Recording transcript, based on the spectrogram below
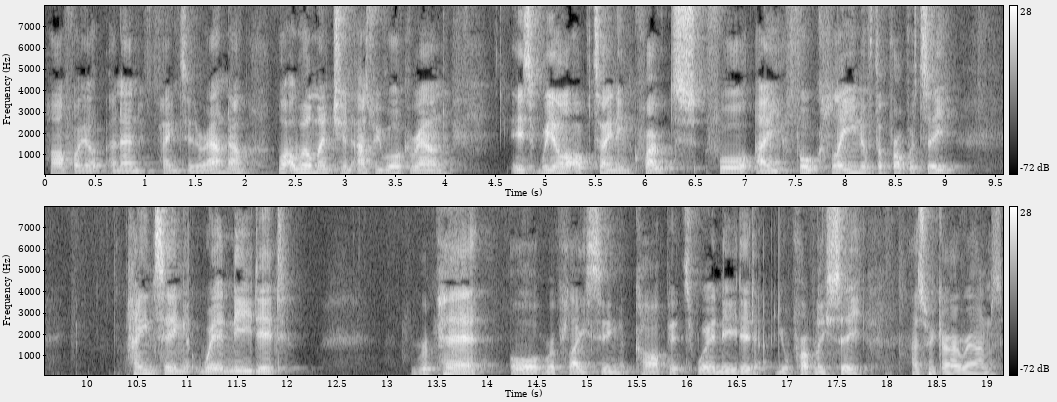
halfway up and then painted around. Now, what I will mention as we walk around is we are obtaining quotes for a full clean of the property, painting where needed, repair or replacing carpets where needed. You'll probably see as we go around,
